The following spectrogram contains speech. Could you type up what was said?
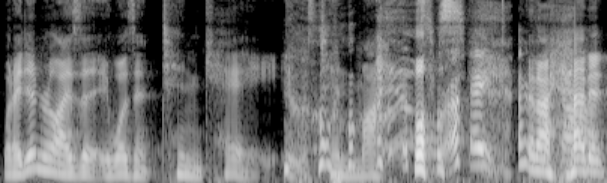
what I didn't realize that it wasn't 10k; it was 10 miles. right. I and I hadn't,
